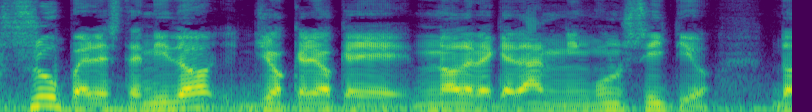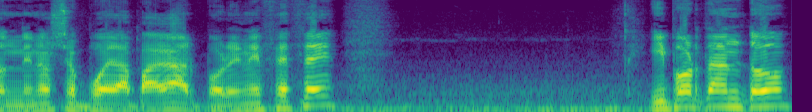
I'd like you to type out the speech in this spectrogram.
súper extendido. Yo creo que no debe quedar ningún sitio donde no se pueda pagar por NFC. Y por tanto,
